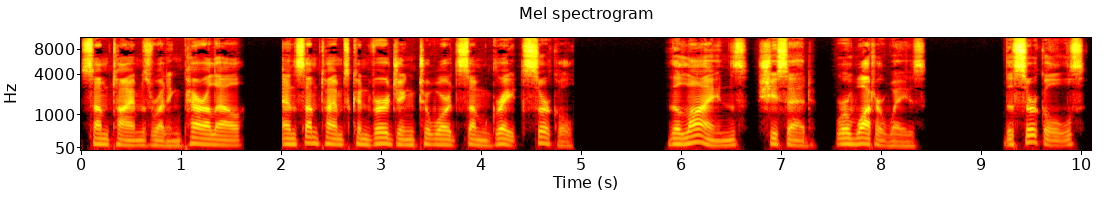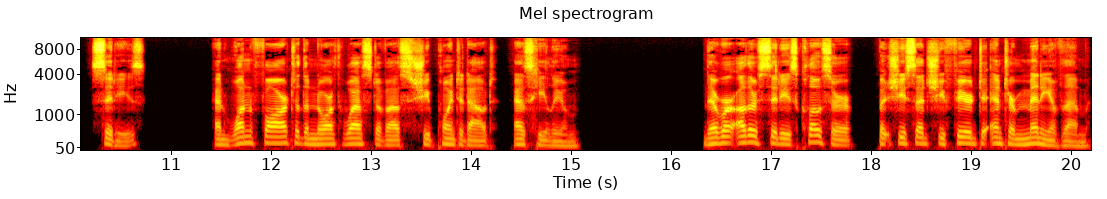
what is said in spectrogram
sometimes running parallel, and sometimes converging towards some great circle. The lines, she said, were waterways, the circles, cities, and one far to the northwest of us she pointed out as Helium. There were other cities closer, but she said she feared to enter many of them,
